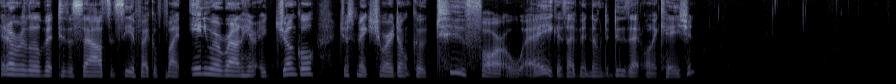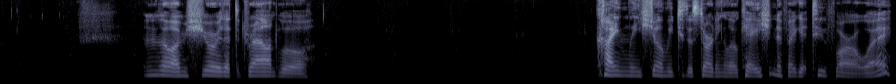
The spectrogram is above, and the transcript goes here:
head over a little bit to the south and see if I can find anywhere around here a jungle. Just make sure I don't go too far away, because I've been known to do that on occasion. Though I'm sure that the drowned will kindly show me to the starting location if I get too far away.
